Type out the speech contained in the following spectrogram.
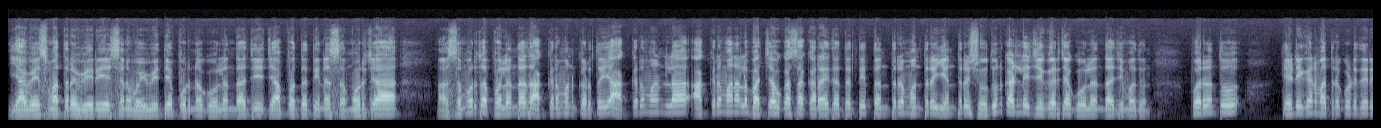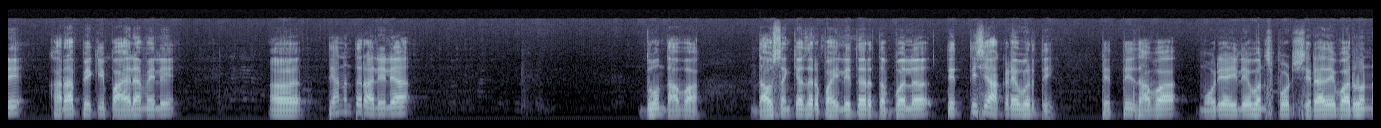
यावेळेस मात्र व्हेरिएशन वैविध्यपूर्ण गोलंदाजी ज्या पद्धतीनं समोरच्या समोरचा फलंदाज आक्रमण करतो या आक्रमणाला आक्रमणाला बचाव कसा करायचा तर ते तंत्र मंत्र यंत्र शोधून काढले जिगरच्या गोलंदाजीमधून. परंतु त्या ठिकाणी मात्र कुठेतरी खराबपैकी पाहायला मिळाले. त्यानंतर आलेल्या दोन धावा. धावसंख्या जर पाहिली तर तब्बल तेहतीसशे आकड्यावरती. तेहतीस धावा मोर्या इलेव्हन स्पोर्ट शिराळे बारून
